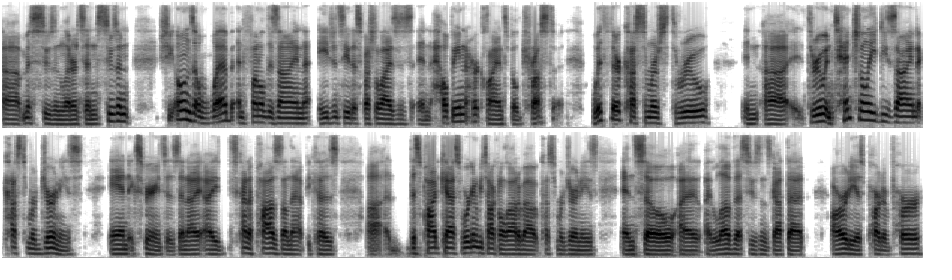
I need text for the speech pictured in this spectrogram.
uh, Miss Susan Leonardson. Susan, she owns a web and funnel design agency that specializes in helping her clients build trust with their customers through in uh, through intentionally designed customer journeys and experiences. And I, I just kind of paused on that because uh, this podcast, we're going to be talking a lot about customer journeys. And so I, I love that Susan's got that already as part of her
